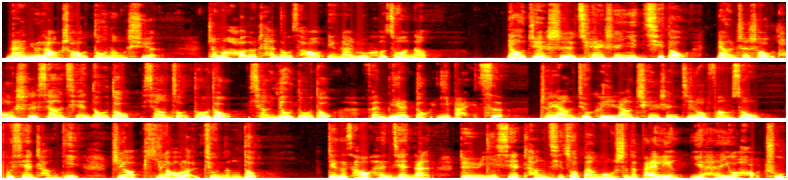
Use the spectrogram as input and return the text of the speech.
男女老少都能学。这么好的颤抖操应该如何做呢？要诀是全身一起抖。两只手同时向前抖抖，向左抖抖，向右抖抖，分别抖一百次，这样就可以让全身肌肉放松，不限场地，只要疲劳了就能抖。这个操很简单，对于一些长期坐办公室的白领也很有好处。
